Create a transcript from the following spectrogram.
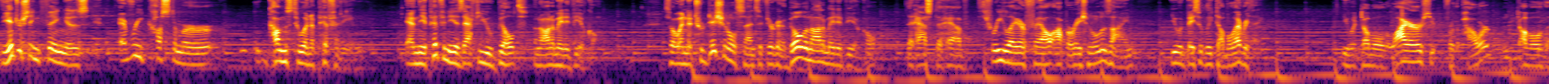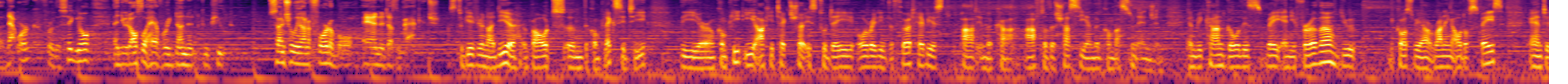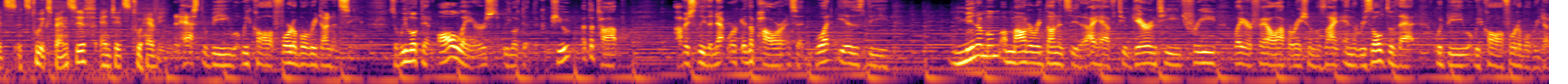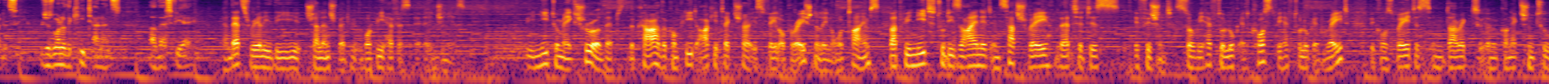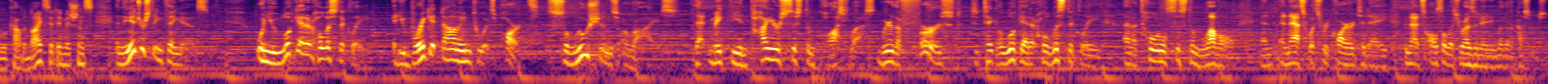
The interesting thing is every customer comes to an epiphany. And the epiphany is after you built an automated vehicle. So in the traditional sense, if you're going to build an automated vehicle that has to have three-layer fail operational design, you would basically double everything. You would double the wires for the power, double the network for the signal, and you'd also have redundant compute. Essentially unaffordable, and it doesn't package. Just To give you an idea about um, the complexity, the uh, complete E architecture is today already the third heaviest part in the car, after the chassis and the combustion engine. And we can't go this way any further due because we are running out of space and it's, it's too expensive and it's too heavy. It has to be what we call affordable redundancy. So we looked at all layers, we looked at the compute at the top, obviously the network and the power, and said, what is the minimum amount of redundancy that I have to guarantee three layer fail operational design, and the result of that would be what we call affordable redundancy, which is one of the key tenets of SVA. And that's really the challenge that we, what we have as engineers. We need to make sure that the car, the complete architecture is fail operational in all times, but we need to design it in such way that it is efficient. So we have to look at cost, we have to look at weight, because weight is in direct uh, connection to carbon dioxide emissions. And the interesting thing is, when you look at it holistically and you break it down into its parts, solutions arise that make the entire system cost less. We're the first to take a look at it holistically at a total system level, and, and that's what's required today, and that's also what's resonating with our customers.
